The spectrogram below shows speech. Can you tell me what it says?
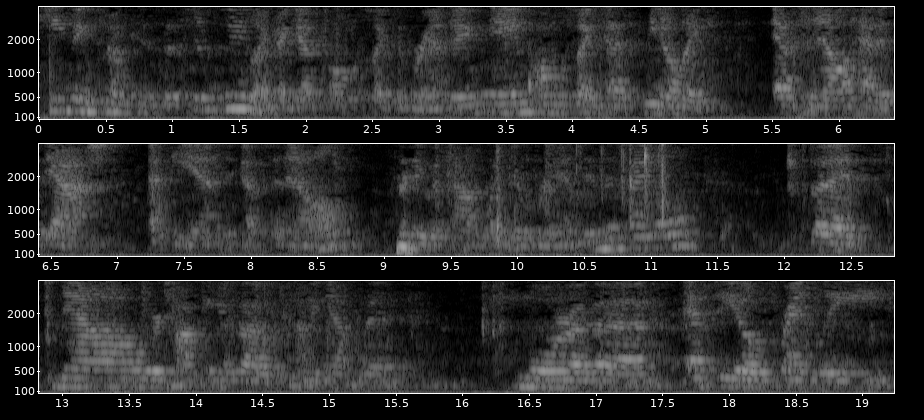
keeping some consistency, like I guess almost like the branding name, almost like that, you know, like SNL had a dash at the end, SNL, so they would have like their brand in the title. But now we're talking about coming up with more of a SEO friendly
